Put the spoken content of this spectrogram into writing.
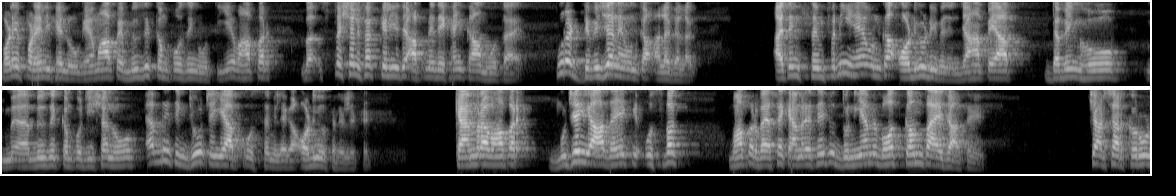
बड़े पढ़े लिखे लोग हैं, वहाँ पर म्यूज़िक कंपोजिंग होती है, वहाँ पर स्पेशल इफ़ेक्ट के लिए आपने देखा ही काम होता है। पूरा डिवीज़न है उनका अलग अलग आई थिंक सिम्फनी है उनका ऑडियो डिवीज़न जहाँ पे आप डबिंग हो म्यूज़िक कंपोजिशन हो एवरीथिंग जो चाहिए आपको उससे मिलेगा ऑडियो से रिलेटेड कैमरा वहाँ पर, मुझे याद है कि उस वक्त वहाँ पर वैसे कैमरे थे जो दुनिया में बहुत कम पाए जाते हैं. चार चार करोड़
